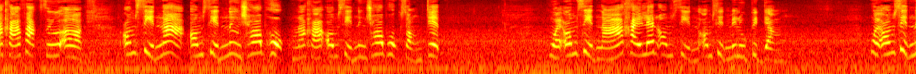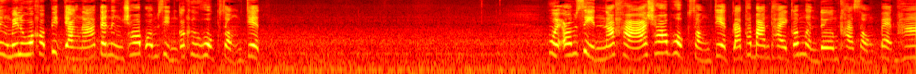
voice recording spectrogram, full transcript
นะคะ ฝากซื้อเอ่ออมสินน่ะออมสินหนึ่งชอบหกนะคะออมสินหนึ่งชอบหกสองเจ็ด หวยอมสินนะ ใครเล่นอมสินอมสินไม่รู้ปิดยังหวยอมสินหนึ่งไม่รู้ว่าเขาปิดยังนะ แต่หนึ่งชอบอมสินก็คือหกสองเจ็ดหวยอมสินนะคะ ชอบหกสองเจ็ดรัฐบาลไทยก็เหมือนเดิมค่ะสองแปดห้า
